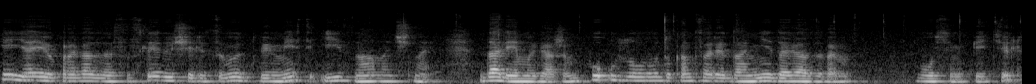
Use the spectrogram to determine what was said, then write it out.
И я ее провязываю со следующей лицевой две вместе и изнаночной. Далее мы вяжем по узору до конца ряда. Не довязываем 8 петель.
